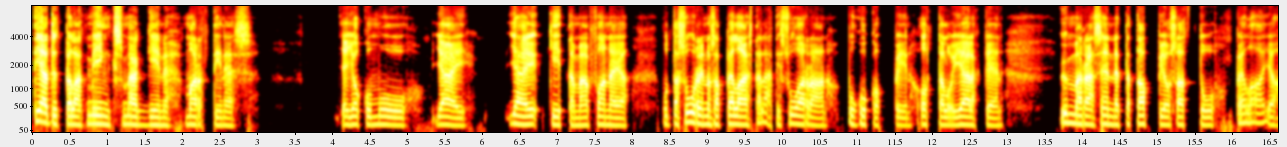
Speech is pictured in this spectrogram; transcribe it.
tietyt pelaat Minks, McGinn, Martinez ja joku muu jäi, jäi kiittämään faneja, mutta suurin osa pelaajista lähti suoraan pukukoppiin ottelun jälkeen. Ymmärrän sen, että tappio sattuu pelaaja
